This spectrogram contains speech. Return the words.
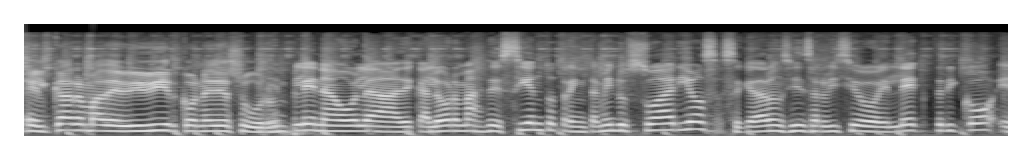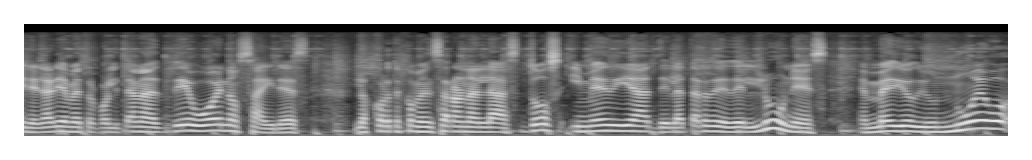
El karma de vivir con Edesur. En plena ola de calor, más de 130.000 usuarios se quedaron sin servicio eléctrico en el área metropolitana de Buenos Aires. Los cortes comenzaron a las 2 y media de la tarde del lunes, en medio de un nuevo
